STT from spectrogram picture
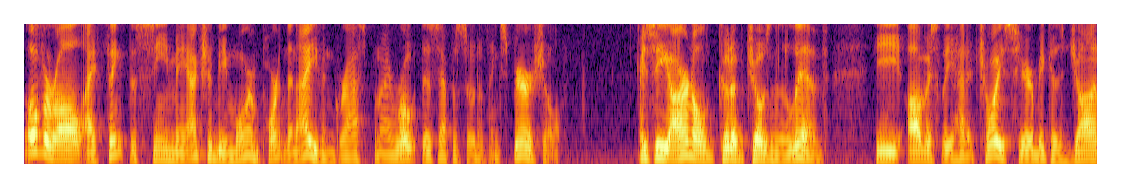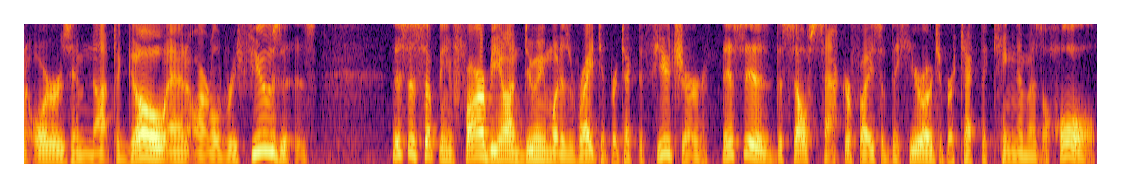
Overall, I think the scene may actually be more important than I even grasped when I wrote this episode of Think Spiritual. You see, Arnold could have chosen to live. He obviously had a choice here because John orders him not to go and Arnold refuses. This is something far beyond doing what is right to protect the future. This is the self sacrifice of the hero to protect the kingdom as a whole.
